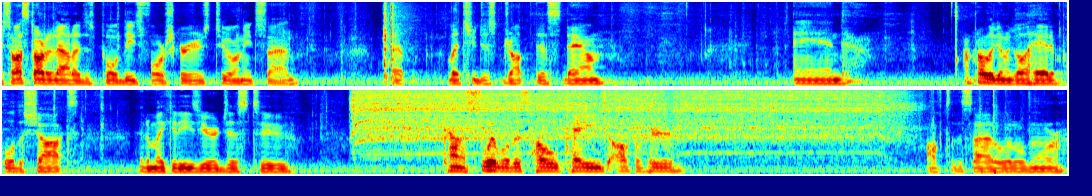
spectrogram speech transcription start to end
So I started out, I just pulled these four screws, two on each side. That lets you just drop this down. And I'm probably gonna go ahead and pull the shocks. It'll make it easier just to kind of swivel this whole cage off of here, off to the side a little more.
